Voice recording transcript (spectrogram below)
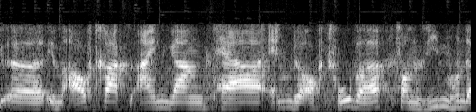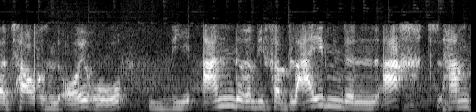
äh, im Auftragseingang per Ende Oktober von 700.000 Euro. Die anderen, die verbleibenden acht, haben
